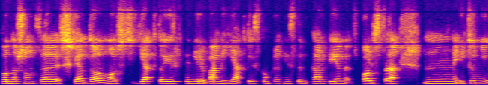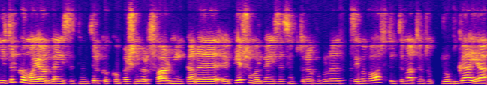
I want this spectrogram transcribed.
podnoszące świadomość, jak to jest z tymi rybami, jak to jest konkretnie z tym karpiem w Polsce. Mm, I tu nie, nie tylko moja organizacja, nie tylko Compassion World Farming, ale pierwszą organizacją, która w ogóle zajmowała się tym tematem, to Klub Gaja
